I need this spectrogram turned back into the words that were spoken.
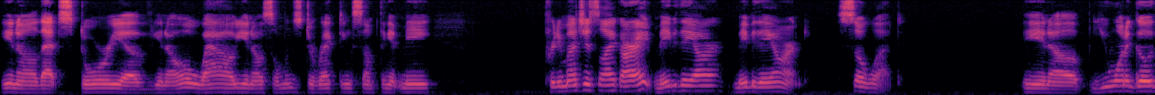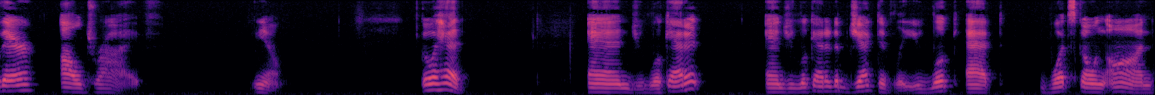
you know, that story of, you know, oh, wow, you know, someone's directing something at me. Pretty much it's like, all right, maybe they are, maybe they aren't. So what? You know, you want to go there? I'll drive. You know, go ahead. And you look at it and you look at it objectively. You look at what's going on,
